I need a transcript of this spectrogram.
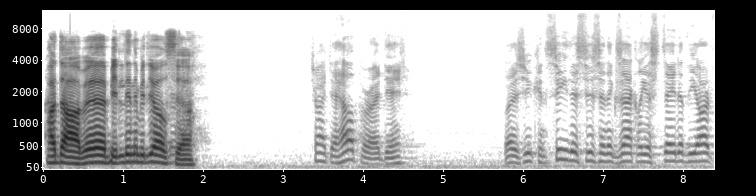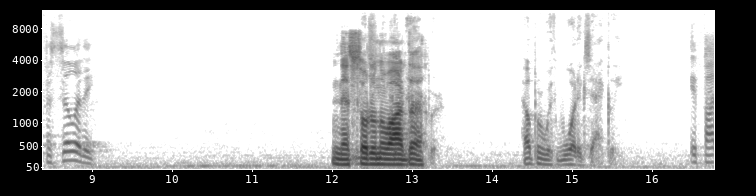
Hadi abi bildiğini biliyoruz ya. Tried to help her, I did. But as you can see, this isn't exactly a state-of-the-art facility. Ne sorunu vardı. Help her. With what exactly? If I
